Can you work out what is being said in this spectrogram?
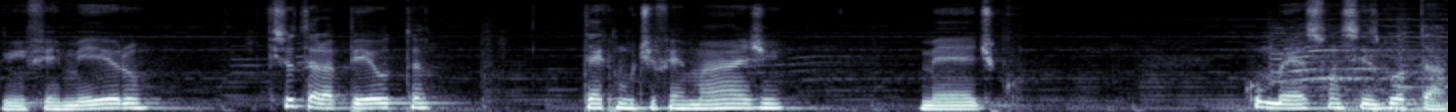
E o enfermeiro, fisioterapeuta, técnico de enfermagem, médico começam a se esgotar.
